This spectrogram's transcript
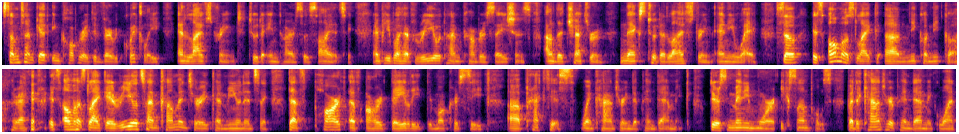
sometimes get incorporated very quickly and live streamed to the entire society. And people have real-time conversations on the chat room next to the live stream anyway. So it's almost like um, Nico Nico, right? It's almost like a real-time commentary community that's part of our daily democracy uh, practice when countering the pandemic. There's many more examples, but the counter-pandemic one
